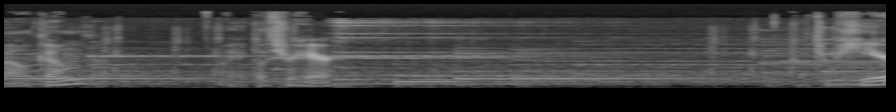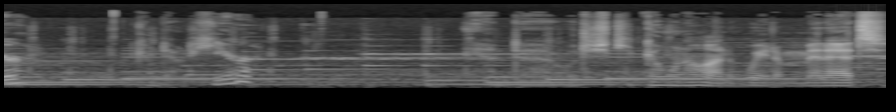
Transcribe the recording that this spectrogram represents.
Welcome. Go through here. Go through here. Come down here. And uh, we'll just keep going on. Wait a minute.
